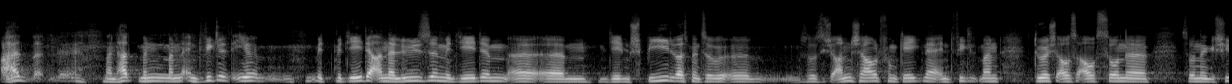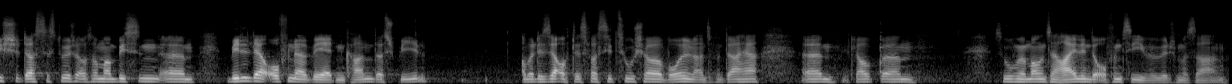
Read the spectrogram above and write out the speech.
Ah, man, hat, man, man entwickelt mit, mit jeder Analyse, mit jedem, äh, ähm, mit jedem Spiel, was man so, äh, so sich anschaut vom Gegner, entwickelt man durchaus auch so eine, so eine Geschichte, dass es durchaus auch mal ein bisschen ähm, wilder, offener werden kann, das Spiel. Aber das ist ja auch das, was die Zuschauer wollen. Also von daher, ähm, ich glaube, ähm, suchen wir mal unser Heil in der Offensive, würde ich mal sagen.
